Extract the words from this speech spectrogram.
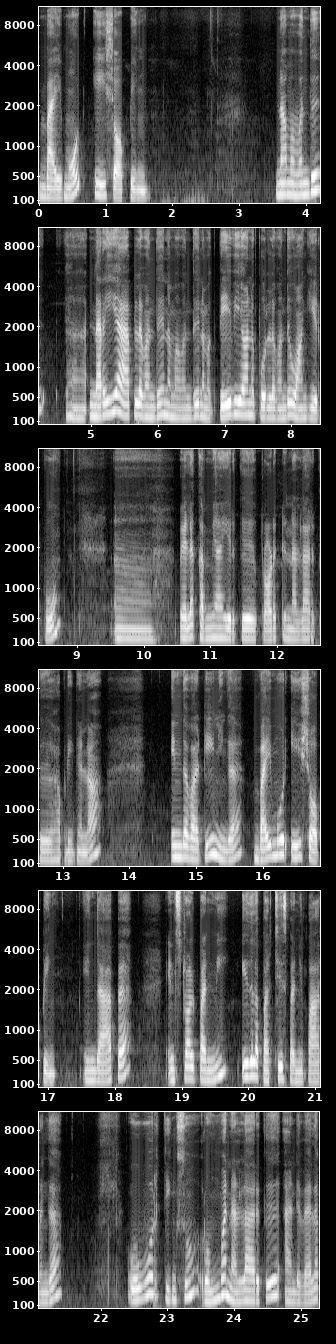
by mod e shopping நாம் வந்து நிறைய ஆப்பில் வந்து நம்ம வந்து நமக்கு தேவையான பொருளை வந்து வாங்கியிருப்போம். விலை கம்மியாக இருக்குது ப்ராடக்ட் நல்லா இருக்குது அப்படின்னு எல்லாம் இந்த வாட்டி நீங்கள் பை மோட் இ ஷாப்பிங் இந்த ஆப்பை இன்ஸ்டால் பண்ணி இதில் பர்ச்சேஸ் பண்ணி பாருங்கள் ஒவ்வொரு திங்ஸும் ரொம்ப நல்லா இருக்குது அண்டு விலை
